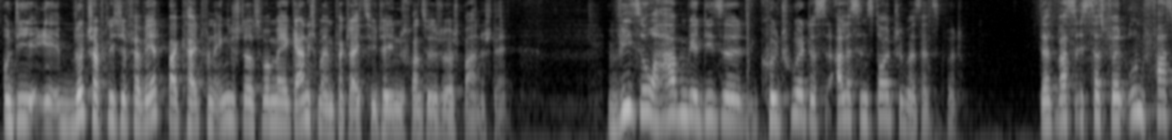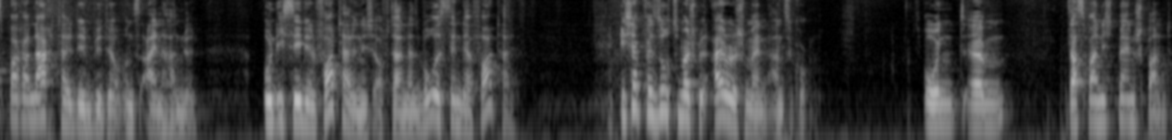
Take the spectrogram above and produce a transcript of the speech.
und die äh, wirtschaftliche Verwertbarkeit von Englisch, das wollen wir ja gar nicht mal im Vergleich zu Italienisch, Französisch oder Spanisch stellen. Wieso haben wir diese Kultur, dass alles ins Deutsche übersetzt wird? Das, was ist das für ein unfassbarer Nachteil, den wir uns einhandeln? Und ich sehe den Vorteil nicht auf der anderen. Wo ist denn der Vorteil? Ich habe versucht, zum Beispiel Irishman anzugucken. Und ähm, das war nicht mehr entspannt.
